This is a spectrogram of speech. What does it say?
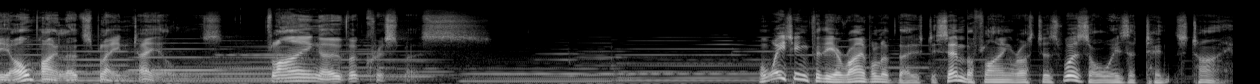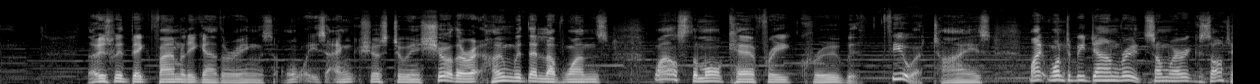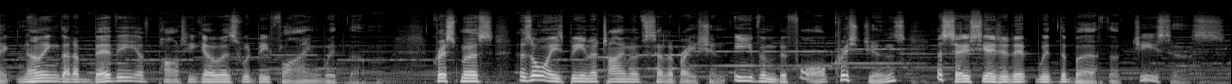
The old pilot's Plane Tales, flying over Christmas. Waiting for the arrival of those December flying rosters was always a tense time. Those with big family gatherings, always anxious to ensure they're at home with their loved ones, whilst the more carefree crew with fewer ties might want to be down route somewhere exotic, knowing that a bevy of partygoers would be flying with them. Christmas has always been a time of celebration, even before Christians associated it with the birth of Jesus.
